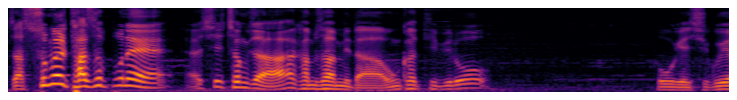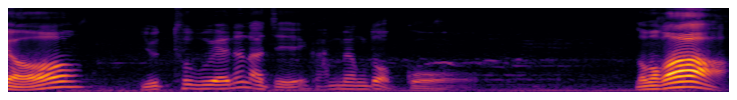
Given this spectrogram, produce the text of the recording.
자, 25분의 시청자 감사합니다. 온카 TV로 보고 계시고요. 유튜브에는 아직 한 명도 없고. 넘어가.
